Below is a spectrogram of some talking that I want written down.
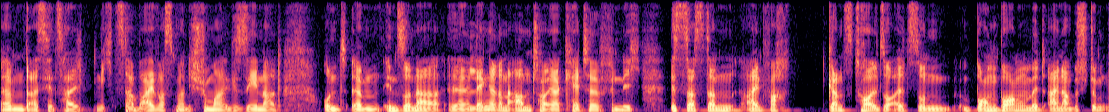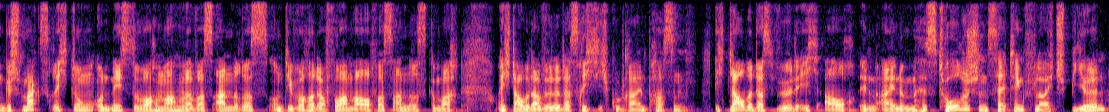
ähm, da ist jetzt halt nichts dabei, was man nicht schon mal gesehen hat. Und ähm, in so einer äh, längeren Abenteuerkette, finde ich, ist das dann einfach ganz toll, so als so ein Bonbon mit einer bestimmten Geschmacksrichtung und nächste Woche machen wir was anderes und die Woche davor haben wir auch was anderes gemacht. Und ich glaube, da würde das richtig gut reinpassen. Ich glaube, das würde ich auch in einem historischen Setting vielleicht spielen.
